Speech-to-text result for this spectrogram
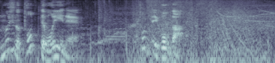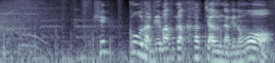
むしろ取ってもいいね。取っていこうか。結構なデバフがかかっちゃうんだけども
